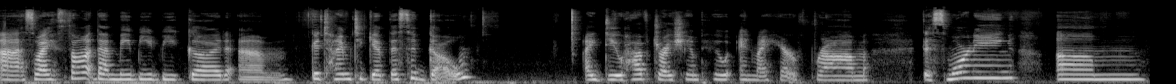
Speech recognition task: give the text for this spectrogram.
Uh, so I thought that maybe it'd be good, um, good time to give this a go. I do have dry shampoo in my hair from this morning. Um,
